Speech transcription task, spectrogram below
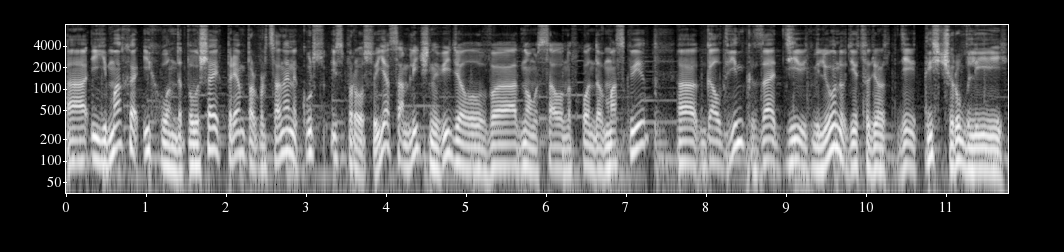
А, и Yamaha, и Honda, повышая их прямо пропорционально курсу и спросу. Я сам лично видел в одном из салонов Honda в Москве Галдвинг за 9 миллионов 999 тысяч рублей.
